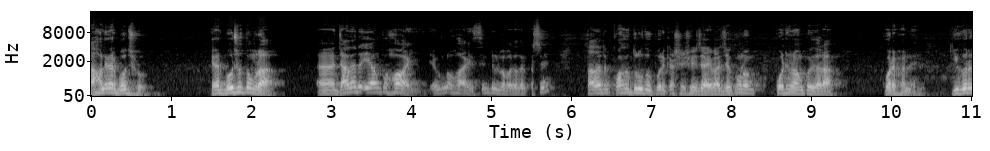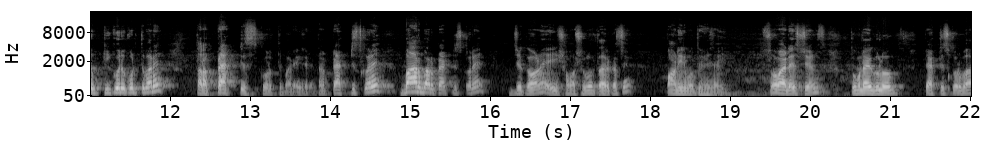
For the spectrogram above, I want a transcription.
তাহলে এবার বোঝো। এবার বোঝো তোমরা যাদের এই অঙ্ক হয়, এগুলো হয় সিম্পল ব্যাপার যাদের কাছে, তাদের কত দ্রুত পরীক্ষা শেষ হয়ে যায় বা যে কোনো কঠিন অঙ্ক তারা করে ফেলে। কী করে কী করে করতে পারে? তারা প্র্যাকটিস করতে পারে এই তারা প্র্যাকটিস করে, বারবার প্র্যাকটিস করে, যে কারণে এই সমস্যাগুলো তাদের কাছে পানির মতো হয়ে যায়। সো মাই স্টুডেন্টস তোমরা এগুলো প্র্যাকটিস করবা।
